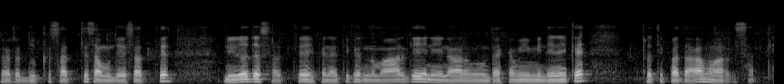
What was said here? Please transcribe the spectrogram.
ඒකට දුක්ඛ සත්‍ය සමුදය සත්‍ය නිරෝධ සත්‍ය ඒක නැති කරන මාර්ගයේ නේනාරමුණු දැකීමේ මිදෙන එක ප්‍රතිපදා මාර්ග සත්‍ය.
